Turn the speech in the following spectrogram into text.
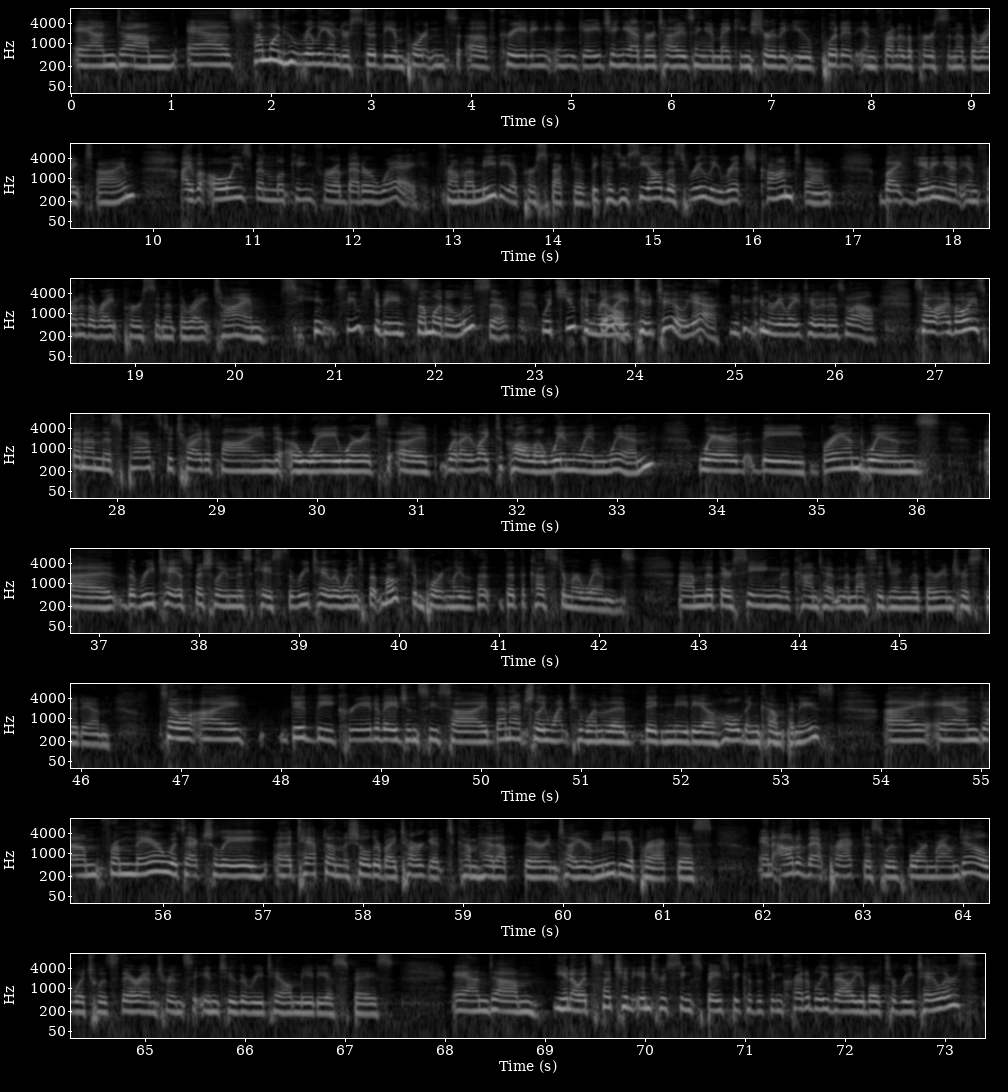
And um, as someone who really understood the importance of creating engaging advertising and making sure that you put it in front of the person at the right time, I've always been looking for a better way from a media perspective because you see all this really rich content but getting it in front of the right person at the right time seems to be somewhat elusive, which you can Still. relate to too. Yeah, you can relate to it as well. So I've always been on this path to try to find a way where it's a, what I like to call a win-win-win, where the brand wins. Uh, the retail, especially in this case, the retailer wins, but most importantly, that, that the customer wins, um, that they're seeing the content and the messaging that they're interested in. So I did the creative agency side, then actually went to one of the big media holding companies. And um, from there was actually uh, tapped on the shoulder by Target to come head up their entire media practice. And out of that practice was born Roundel, which was their entrance into the retail media space. And, um, you know, it's such an interesting space because it's incredibly valuable to retailers.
